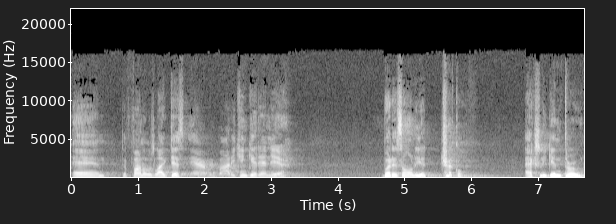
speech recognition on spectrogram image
And the funnel is like this everybody can get in here, but it's only a trickle actually getting through.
